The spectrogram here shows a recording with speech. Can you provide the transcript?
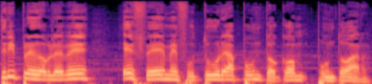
www.fmfutura.com.ar.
